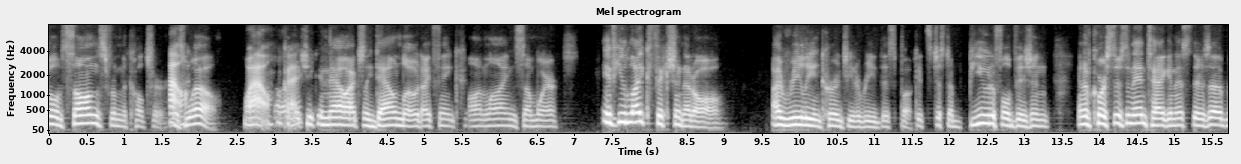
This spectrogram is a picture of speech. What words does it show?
full of songs from the culture wow. as well. Wow. Uh, okay. Uh, which you can now actually download, I think, online somewhere. If you like fiction at all, I really encourage you to read this book. It's just a beautiful vision. And of course, there's an antagonist. There's a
